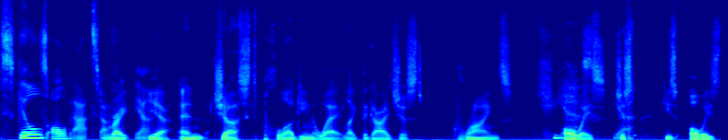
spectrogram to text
skills, all of that stuff. right. Yeah. Yeah, and just plugging away. Like the guy just grinds Yes. always. Yeah. Just he's always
